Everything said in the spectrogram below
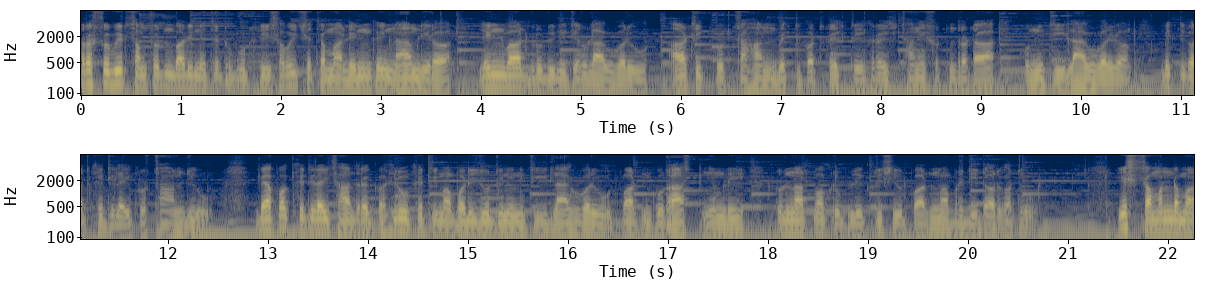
तर सोभियत संशोधनवादी नेतृत्व गुटले सबै क्षेत्रमा लेनिनकै नाम लिएर लेनिनवाद विरोधी नीतिहरू लागू गर्यो। आर्थिक प्रोत्साहन व्यक्तिगत रेखदेख र स्थानीय स्वतन्त्रताको नीति लागू गरेर व्यक्तिगत खेतीलाई प्रोत्साहन दियो। व्यापक खेतीलाई छाडेर गहिरो खेतीमा बढी जोड दिने नीति लागू गर्यो। उत्पादनको रास नियमले तुलनात्मक रूपले कृषि उत्पादनमा वृद्धि दर घट्यो। यस सम्बन्धमा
